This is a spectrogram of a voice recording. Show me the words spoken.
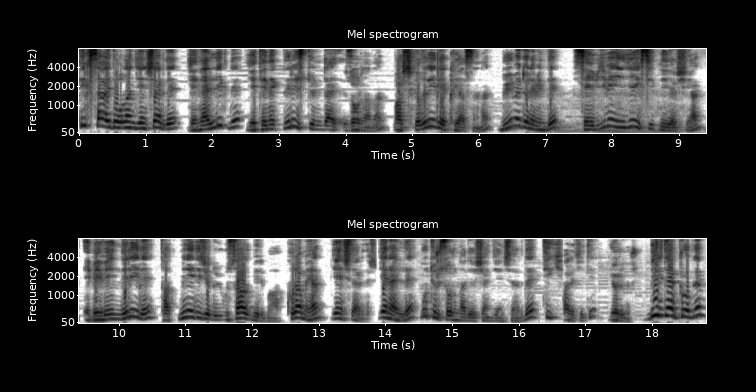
Tik sahibi olan gençler de genellikle yetenekleri üstünde zorlanan, başkalarıyla kıyaslanan, büyüme döneminde sevgi ve ilgi eksikliği yaşayan, ebeveynleriyle tatmin edici duygusal bir bağ kuramayan gençlerdir. Genelde bu tür sorunlar yaşayan gençlerde tik hareketi görülür. Bir diğer problem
